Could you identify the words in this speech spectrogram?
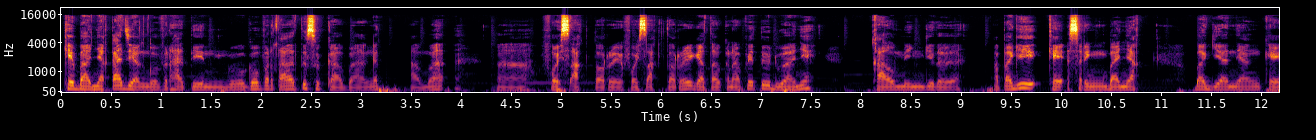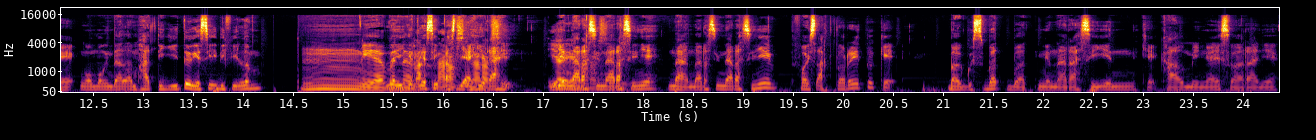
kayak banyak aja yang gue perhatiin. Gue gue pertama tuh suka banget sama eh, voice aktornya. Voice aktornya gak tahu kenapa itu duanya calming gitu. Apalagi kayak sering banyak bagian yang kayak ngomong dalam hati gitu gak sih di film? Hmm, iya benar. gak sih pas di akhir-akhir Iya, iya, narasi-narasinya. Nah narasi-narasinya Voice aktornya itu kayak Bagus banget buat ngenarasiin Kayak calming aja suaranya.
